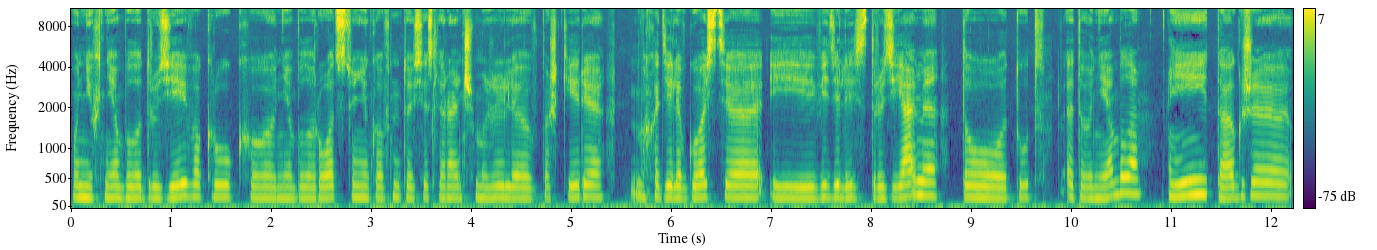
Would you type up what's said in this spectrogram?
У них не было друзей вокруг, э, не было родственников. Ну, то есть, если раньше мы жили в Башкирии, мы ходили в гости и виделись с друзьями, то тут этого не было. И также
